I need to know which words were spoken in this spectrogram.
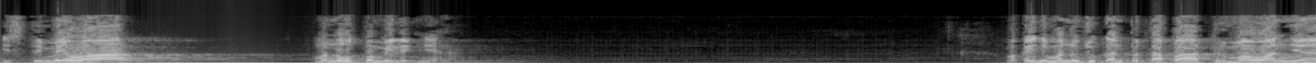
istimewa menurut pemiliknya. Maka ini menunjukkan betapa dermawannya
